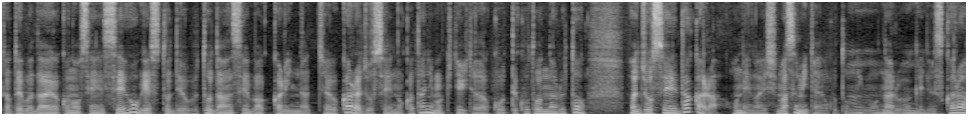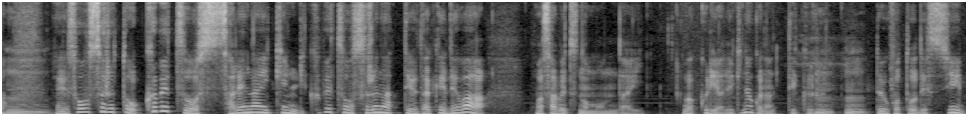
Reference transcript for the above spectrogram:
例えば大学の先生をゲストで呼ぶと男性ばっかりになっちゃうから女性の方にも来ていただこうってことになると、まあ、女性だからお願いしますみたいなことにもなるわけですから、うん、えー、そうすると区別をされない権利区別をするなっていうだけでは、まあ、差別の問題はクリアできなくなってくる、ということですし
